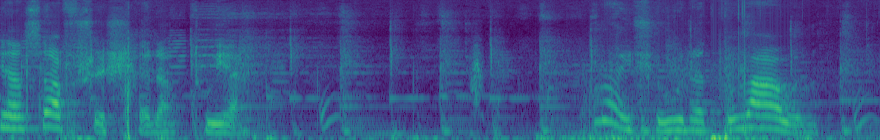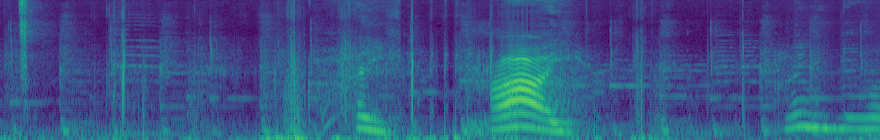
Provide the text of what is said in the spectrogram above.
Ja zawsze się ratuję. No i się uratowałem. Aj, aj, aj no.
